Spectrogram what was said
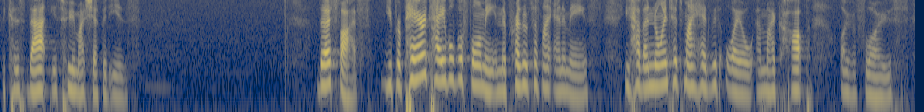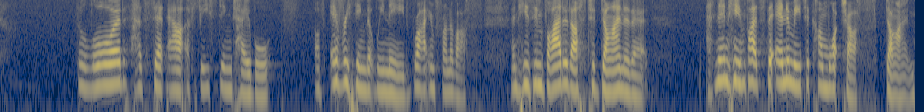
because that is who my shepherd is. Verse 5 You prepare a table before me in the presence of my enemies. You have anointed my head with oil, and my cup overflows. The Lord has set out a feasting table of everything that we need right in front of us. And He's invited us to dine at it. And then He invites the enemy to come watch us dine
